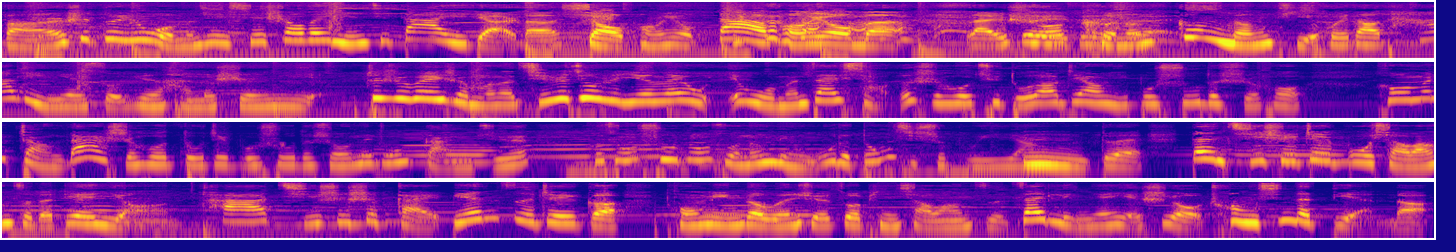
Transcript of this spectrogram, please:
反而是对于我们这些稍微年纪大一点的小朋友、大朋友们来说，可能更能体会到它里面所蕴含的深意。这是为什么呢？其实就是因为我们在小的时候去读到这样一部书的时候，和我们长大时候读这部书的时候那种感觉和从书中所能领悟的东西是不一样。嗯，对。但其实这部《小王子》的电影，它其实是改编自这个同名的文学作品《小王子》，在里面也是有创新的点的。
